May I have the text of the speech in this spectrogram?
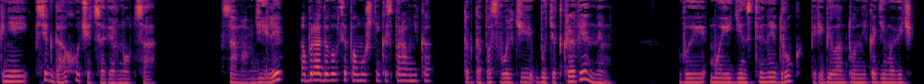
к ней всегда хочется вернуться. «В самом деле?» — обрадовался помощник исправника. «Тогда позвольте быть откровенным». «Вы мой единственный друг», — перебил Антон Никодимович.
